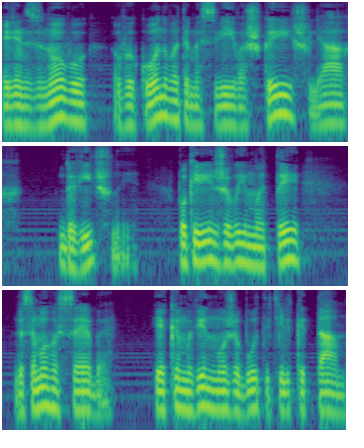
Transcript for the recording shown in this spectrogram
він знову виконуватиме свій важкий шлях до вічної, поки він живий мети до самого себе, яким він може бути тільки там,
